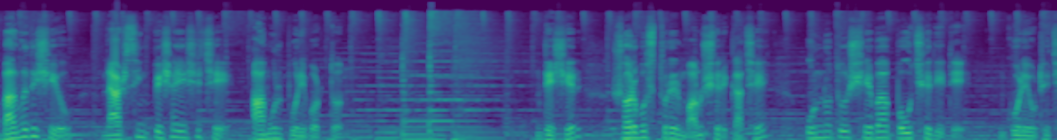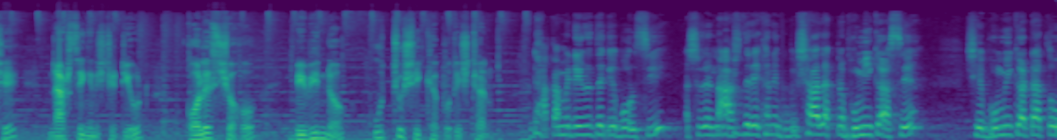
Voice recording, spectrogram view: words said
বাংলাদেশেও নার্সিং পেশায় এসেছে আমূল পরিবর্তন। দেশের সর্বস্তরের মানুষের কাছে উন্নত সেবা পৌঁছে দিতে গড়ে উঠেছে নার্সিং ইনস্টিটিউট, কলেজ সহ বিভিন্ন উচ্চ শিক্ষা প্রতিষ্ঠান। ঢাকা মেডিকেল থেকে বলছি, আসলে নার্সদের এখানে বিশাল একটা ভূমিকা আছে। সে ভূমিকাটা তো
